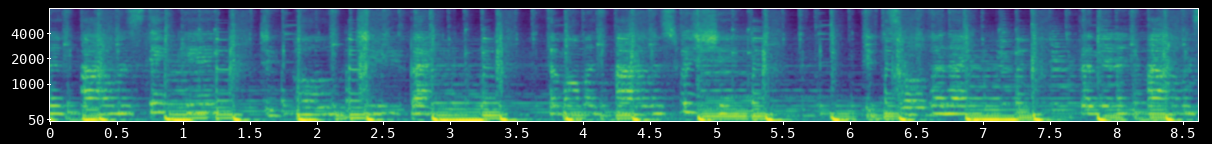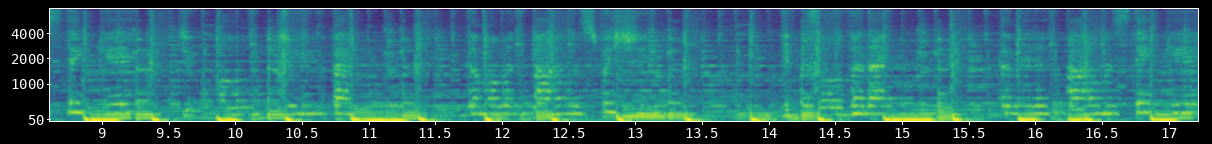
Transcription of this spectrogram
Minute I was thinking to hold you back, the moment I was wishing it's overnight. The minute I was thinking to hold you back. The moment I was wishing it's overnight. The minute I was thinking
